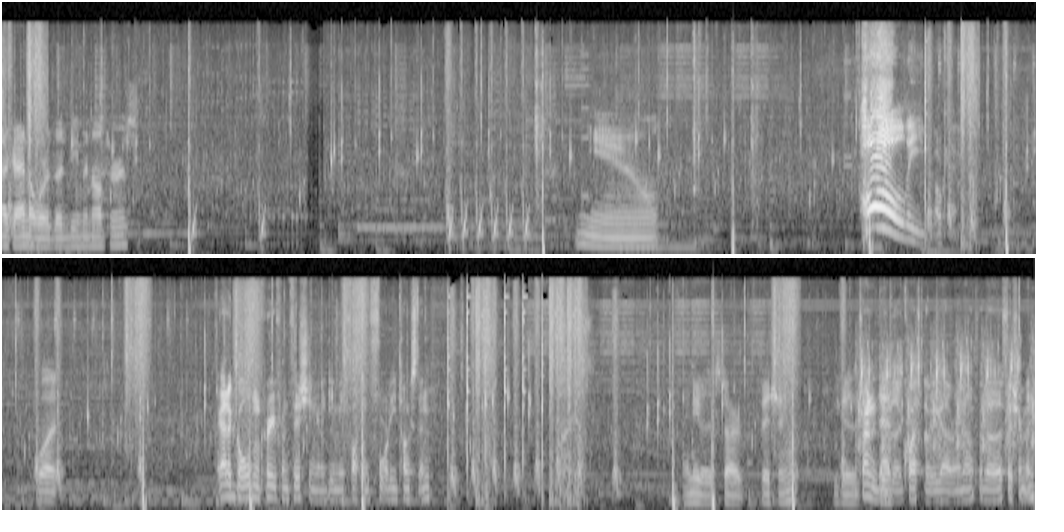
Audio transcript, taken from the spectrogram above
Okay, I know where the demon altar is. Holy! Okay. What? I got a golden crate from fishing and it gave me fucking 40 tungsten. Nice. I need to start fishing because I'm trying to do the quest that we got right now for the fisherman.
